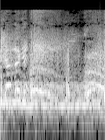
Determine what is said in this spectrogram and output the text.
two. Fight. Kung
